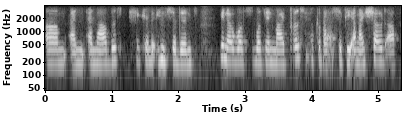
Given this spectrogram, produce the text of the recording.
um, and, and now this particular incident, you know, was, was in my personal capacity, and I showed up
